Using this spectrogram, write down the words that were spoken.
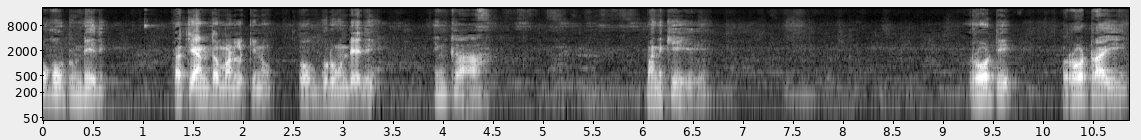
ఒక్కొక్కటి ఉండేది. ప్రతి అంతమండలకిను ఒక గుడి ఉండేది. ఇంకా మనకి రోటి రోట్రాయి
